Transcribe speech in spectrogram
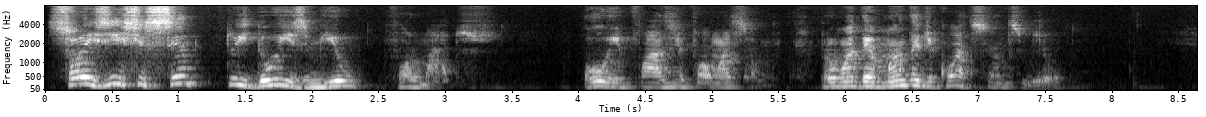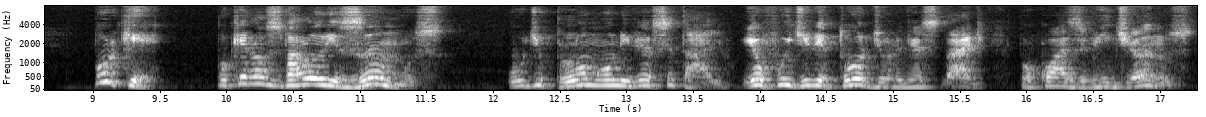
Só existe 102 mil formados, ou em fase de formação, para uma demanda de 400 mil. Por quê? Porque nós valorizamos o diploma universitário. Eu fui diretor de universidade por quase 20 anos,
